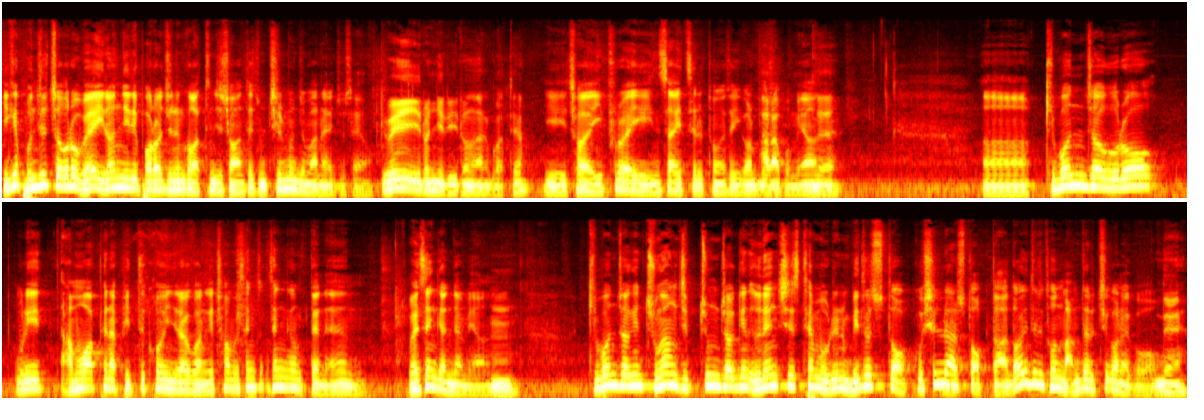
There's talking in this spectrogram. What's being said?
이게 본질적으로 왜 이런 일이 벌어지는 것 같은지 저한테 좀 질문 좀 하나 해주세요. 왜 이런 일이 일어나는 것 같아요? 이 저의 2%의 insight를 통해서 이걸 바라보면 네. 어, 기본적으로 우리 암호화폐나 비트코인이라고 하는 게 처음에 생, 생각 때는 왜 생겼냐면 음. 기본적인 중앙 집중적인 은행 시스템을 우리는 믿을 수도 없고 신뢰할 수도 없다. 너희들이 돈 마음대로 찍어내고 네.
